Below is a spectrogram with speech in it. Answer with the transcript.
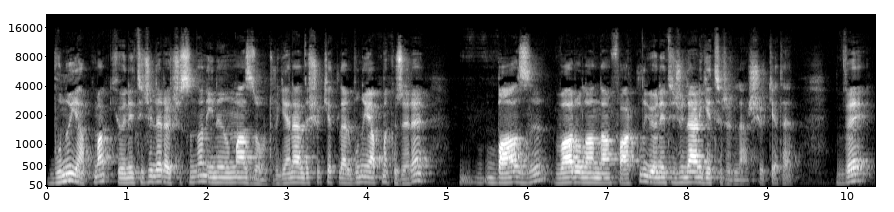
bunu yapmak yöneticiler açısından inanılmaz zordur. Genelde şirketler bunu yapmak üzere bazı var olandan farklı yöneticiler getirirler şirkete. Ve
